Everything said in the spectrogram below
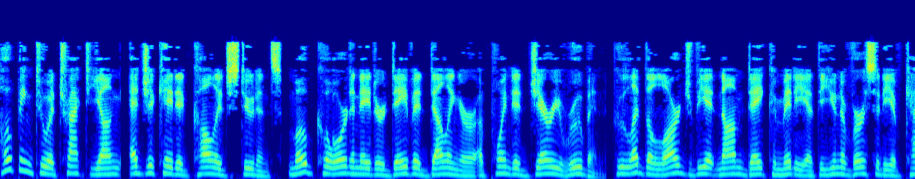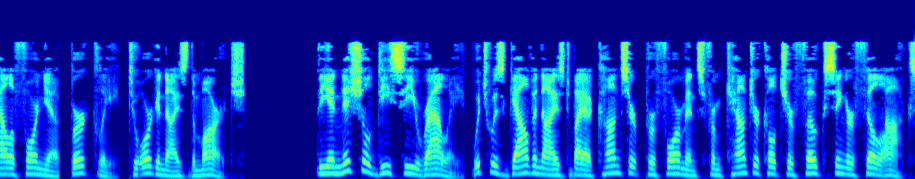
Hoping to attract young, educated college students, MOB coordinator David Dellinger appointed Jerry Rubin, who led the large Vietnam Day Committee at the University of California, Berkeley, to organize the march. The initial DC rally, which was galvanized by a concert performance from counterculture folk singer Phil Ochs,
